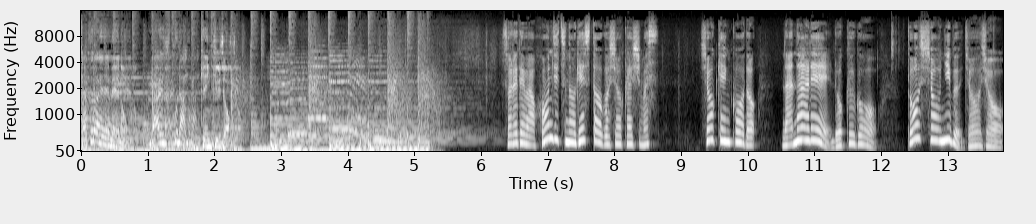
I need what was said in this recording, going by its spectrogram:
桜井英明のライフプラン研究所。それでは本日のゲストをご紹介します。証券コード7065東証2部上場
